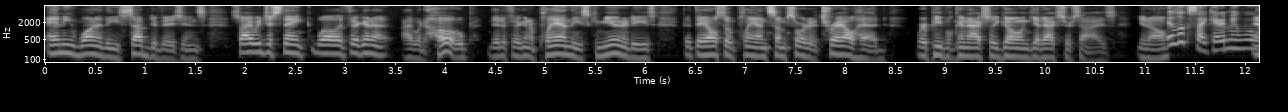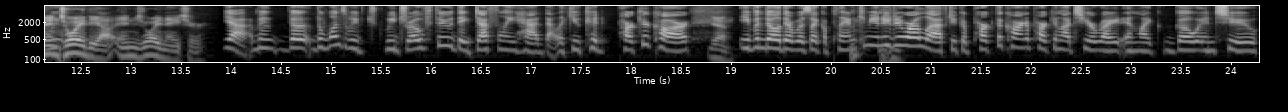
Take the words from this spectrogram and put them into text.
any one of these subdivisions. So I would just think, well, if they're going to, I would hope that if they're going to plan these communities, that they also plan some sort of trailhead where people can actually go and get exercise, you know, it looks like it. I mean, and we- enjoy the out enjoy nature. Yeah, I mean the the ones we we drove through, they definitely had that. Like you could park your car, Yeah. even though there was like a planned community to our left, you could park the car in a parking lot to your right and like go into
